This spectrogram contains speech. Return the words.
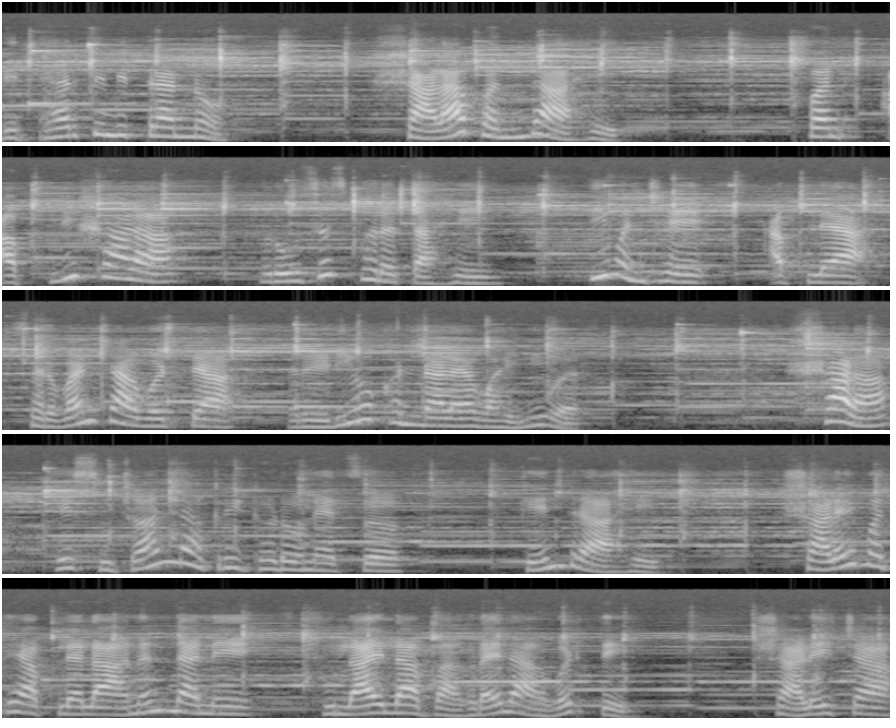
विद्यार्थी मित्रांनो शाळा बंद आहे. पण आपली शाळा रोजच भरत आहे. ती म्हणजे आपल्या सर्वांच्या आवडत्या रेडिओ खंडाळ्या वाहिनीवर. शाळा हे सुजाण नागरिक घडवण्याचं केंद्र आहे. शाळेमध्ये आपल्याला आनंदाने फुलायला बागडायला आवडते. शाळेच्या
